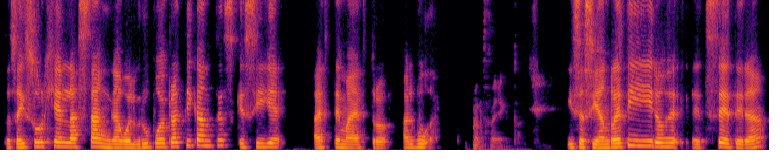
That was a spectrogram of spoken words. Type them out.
Entonces ahí surge la sangha o el grupo de practicantes que sigue a este maestro al Buda. Perfecto. Y se hacían retiros, e, etcétera.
